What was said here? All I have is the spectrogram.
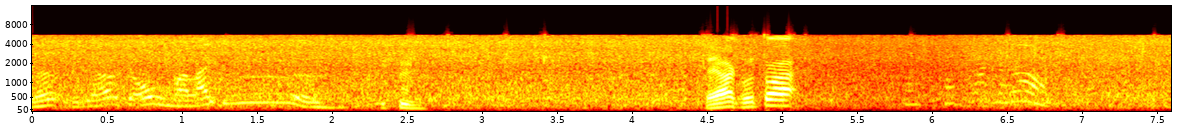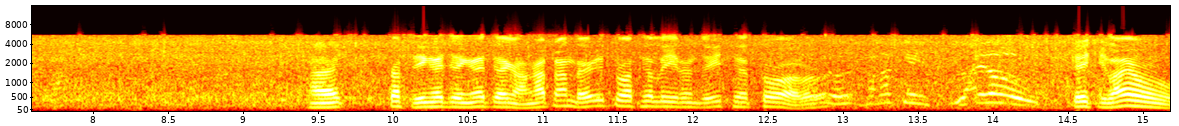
Nhớ nhớ chỗ mà lái chứ thế cũng to hai các chị người chị người chị ngã ngã trắng đấy to theo ly nó dễ theo to rồi. Rồi cái chỉ lấy rồi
